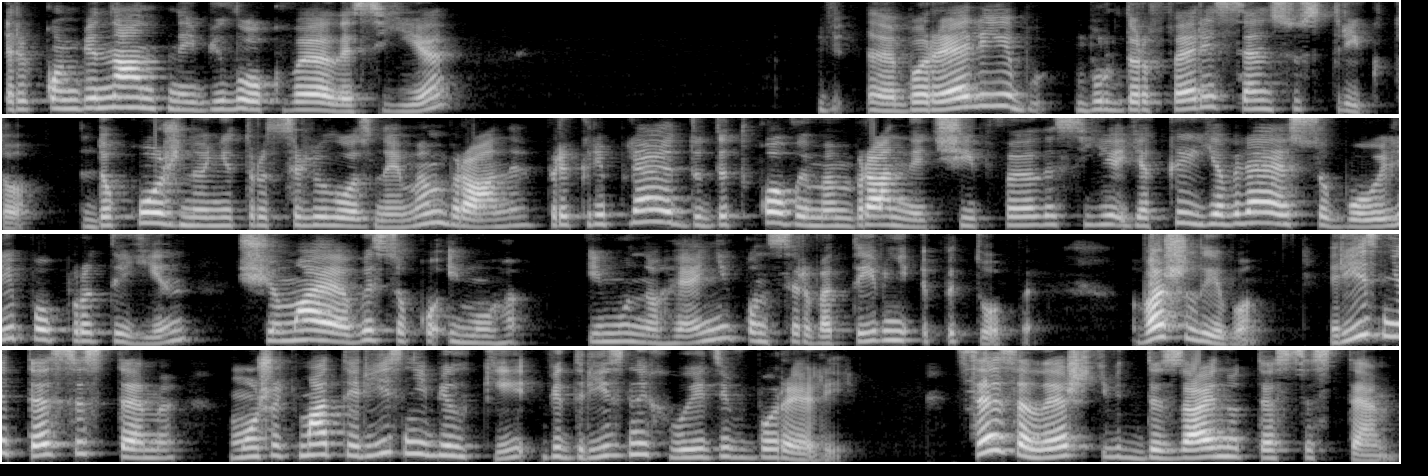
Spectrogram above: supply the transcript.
рекомбінантний білок ВЛСЄ Борелії бурдорфері сенсу стрікто. До кожної нітроцелюлозної мембрани прикріпляють додатковий мембранний чіп ВЛСЄ, який являє собою ліпопротеїн, що має високоімуногенні консервативні епітопи. Важливо, різні тест-системи можуть мати різні білки від різних видів борелій. Це залежить від дизайну тест-систем.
